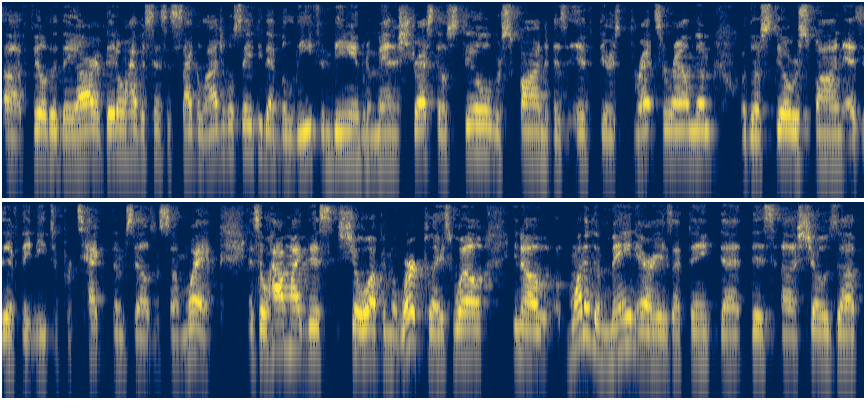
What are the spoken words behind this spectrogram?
uh, feel that they are, if they don't have a sense of psychological safety, that belief in being able to manage stress, they'll still respond as if there's threats around them, or they'll still respond as if they need to protect themselves in some way. And so, how might this show up in the workplace? Well, you know, one of the main areas I think that this uh, shows up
